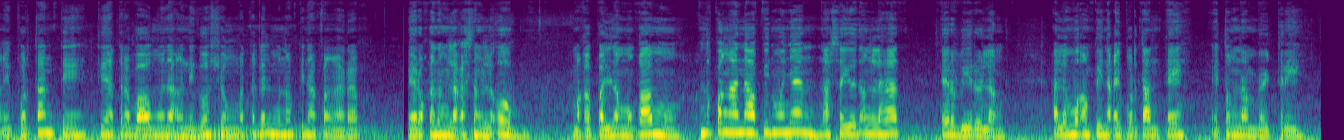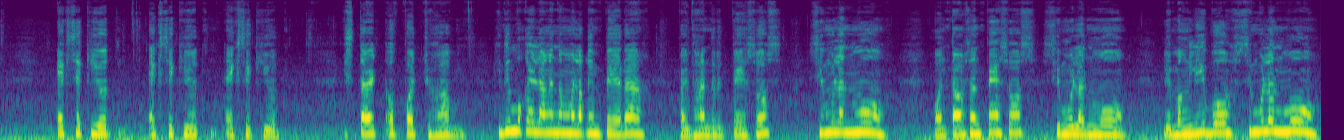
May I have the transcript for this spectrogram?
Ang importante, tinatrabaho mo na ang negosyong matagal mo nang pinapangarap. Pero ka ng lakas ng loob, makapal na mukha mo. Ano pang hanapin mo niyan? Nasa yun ang lahat. Pero biro lang. Alam mo ang pinaka-importante? Itong number 3. Execute, execute, execute. Start of what you have. Hindi mo kailangan ng malaking pera. 500 pesos, simulan mo. 1,000 pesos, simulan mo. 5,000, simulan mo.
